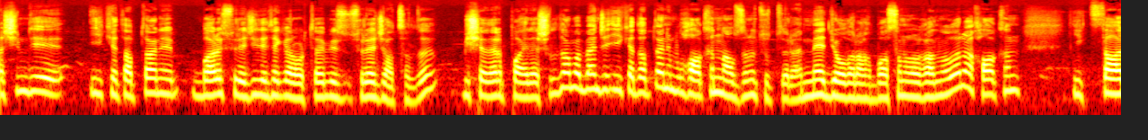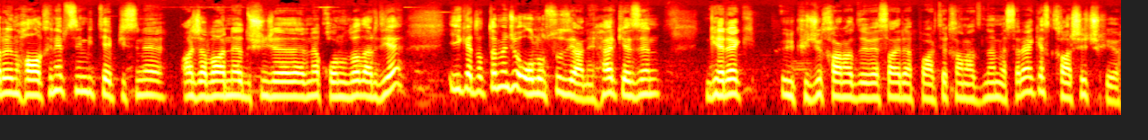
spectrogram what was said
Ya şimdi ilk etapta hani barış süreciyle tekrar ortaya bir süreç atıldı. Bir şeyler paylaşıldı ama bence ilk etapta hani bu halkın nabzını tuttu. Yani medya olarak, basın organı olarak halkın, iktidarın, halkın hepsinin bir tepkisine acaba ne düşüncelerine konudalar diye. İlk etapta bence olumsuz yani. Herkesin gerek ülkücü kanadı vesaire parti kanadına mesela herkes karşı çıkıyor.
